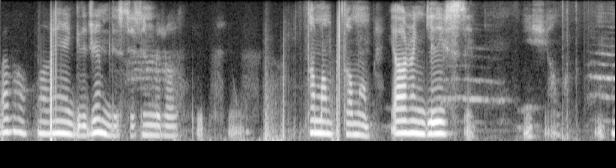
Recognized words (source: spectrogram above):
Ben hastaneye gideceğim de sesim biraz yükseliyor. Tamam tamam. Yarın gelirsin. İnşallah. Hı hı.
